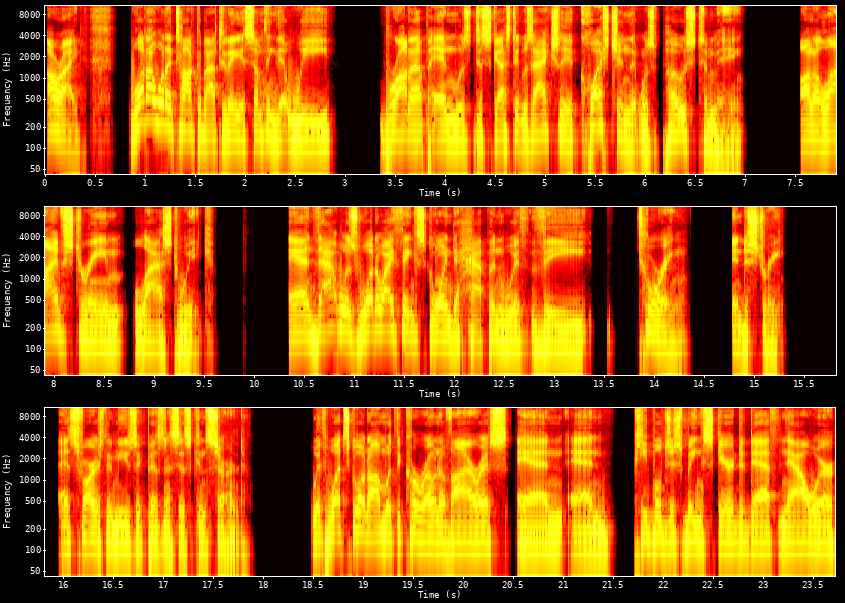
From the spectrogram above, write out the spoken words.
All right. What I want to talk about today is something that we brought up and was discussed. It was actually a question that was posed to me on a live stream last week. And that was what do I think is going to happen with the touring industry as far as the music business is concerned? With what's going on with the coronavirus and and people just being scared to death. Now we're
